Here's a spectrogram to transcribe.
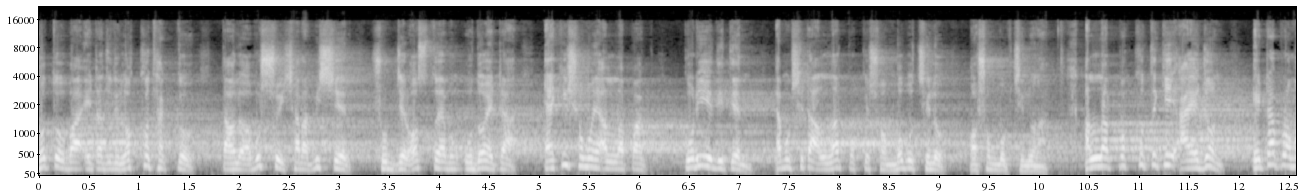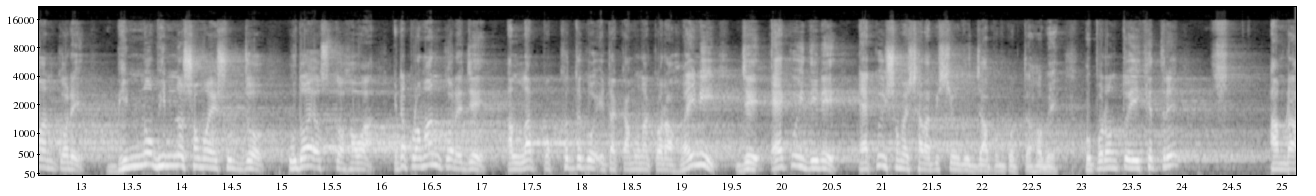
হতো বা এটা যদি লক্ষ্য থাকতো, তাহলে অবশ্যই সারা বিশ্বের সূর্যের অস্ত এবং উদয়টা একই সময়ে আল্লাহ পাক করিয়ে দিতেন এবং সেটা আল্লাহর পক্ষে সম্ভবও ছিল, অসম্ভব ছিল না। আল্লাহর পক্ষ থেকে আয়োজন এটা প্রমাণ করে ভিন্ন ভিন্ন সময়ে সূর্য উদয় অস্ত হওয়া। এটা প্রমাণ করে যে আল্লাহর পক্ষ থেকেও এটা কামনা করা হয়নি যে একই দিনে একই সময় সারা বিশ্বে উদযাপন করতে হবে। উপরন্তু এই ক্ষেত্রে আমরা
